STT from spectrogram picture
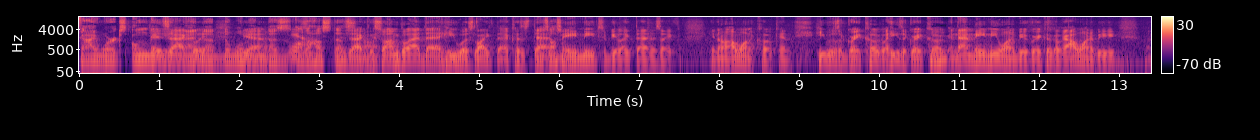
guy works only. Exactly. And the, the woman Yeah. does all the house stuff. Exactly. So I'm glad that he was like that because that awesome. made me to be like that. It's like, you know, I want to cook, and he was a great cook. Like he's a great cook, Mm-hmm. and that made me want to be a great cook. Like I want to be, like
